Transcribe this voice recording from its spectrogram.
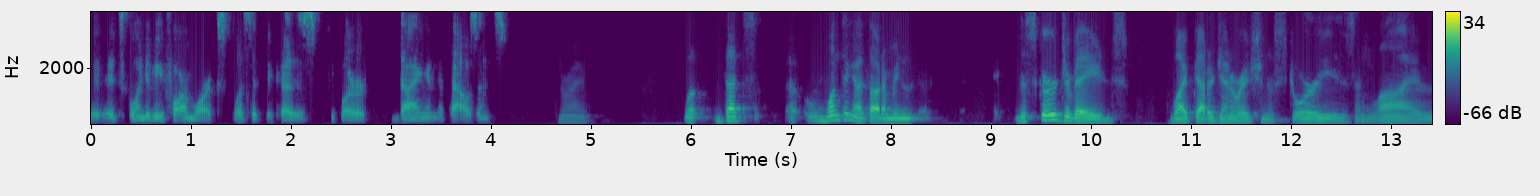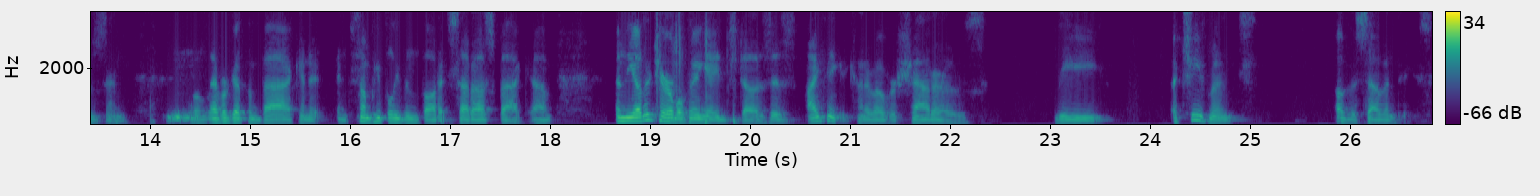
it's going to be far more explicit because people are dying in the thousands. Right. Well, that's uh, one thing I thought. I mean, the scourge of AIDS wiped out a generation of stories and lives and Mm-hmm. We'll never get them back. And it, and some people even thought it set us back. Um, and the other terrible thing AIDS does is I think it kind of overshadows the achievements of the 70s.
